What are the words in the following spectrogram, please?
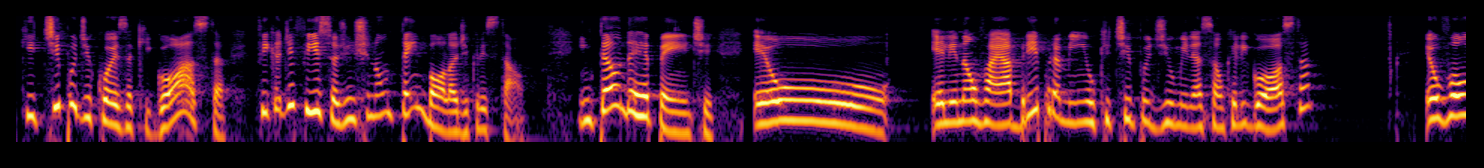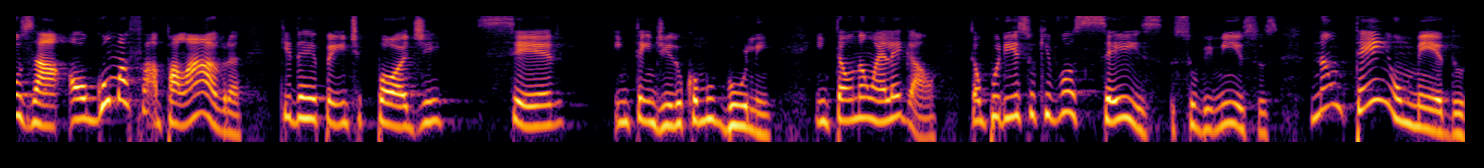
que tipo de coisa que gosta, fica difícil, a gente não tem bola de cristal. Então, de repente, eu ele não vai abrir para mim o que tipo de humilhação que ele gosta. Eu vou usar alguma palavra que de repente pode ser entendido como bullying. Então não é legal. Então por isso que vocês, submissos, não tenham medo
